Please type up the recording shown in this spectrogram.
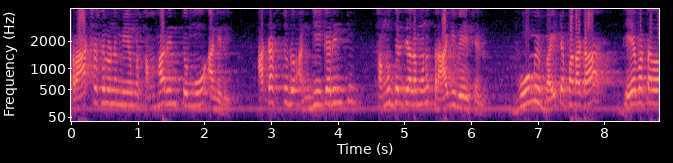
రాక్షసులను మేము సంహరింతుము అనిరి. అగస్త్యుడు అంగీకరించి సముద్ర జలమును త్రాగివేశాను భూమి బయటపడగా దేవతల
